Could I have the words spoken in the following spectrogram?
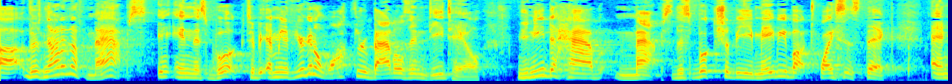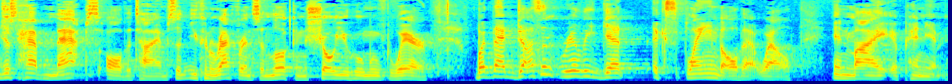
uh, there's not enough maps in, in, this book to be. I mean, if you're going to walk through battles in detail, you need to have maps. This book should be maybe about twice as thick and just have maps all the time so that you can reference and look and show you who moved where. But that doesn't really get explained all that well, in my opinion.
